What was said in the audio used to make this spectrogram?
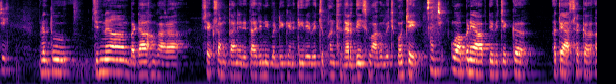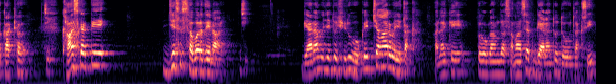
ਜੀ ਪਰੰਤੂ ਜਿੰਨਾ ਵੱਡਾ ਹੰਗਾਰਾ ਸਿੱਖ ਸੰਗਤਾਂ ਨੇ ਦਿੱਤਾ ਜਿੰਨੀ ਵੱਡੀ ਗਿਣਤੀ ਦੇ ਵਿੱਚ ਪੰਥ ਦਰਦੀ ਸਮਾਗਮ ਵਿੱਚ ਪਹੁੰਚੇ ਹਾਂਜੀ। ਉਹ ਆਪਣੇ ਆਪ ਦੇ ਵਿੱਚ ਇੱਕ ਇਤਿਹਾਸਕ ਇਕੱਠ। ਜੀ। ਖਾਸ ਕਰਕੇ ਜਿਸ ਸਬਰ ਦੇ ਨਾਲ ਜੀ। 11 ਵਜੇ ਤੋਂ ਸ਼ੁਰੂ ਹੋ ਕੇ 4 ਵਜੇ ਤੱਕ ਹਾਲਾਂਕਿ ਪ੍ਰੋਗਰਾਮ ਦਾ ਸਮਾਂ ਸਿਰਫ 11 ਤੋਂ 2 ਤੱਕ ਸੀ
